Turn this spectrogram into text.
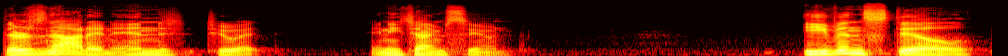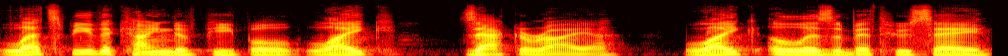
there's not an end to it anytime soon. Even still, let's be the kind of people like Zechariah, like Elizabeth, who say,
